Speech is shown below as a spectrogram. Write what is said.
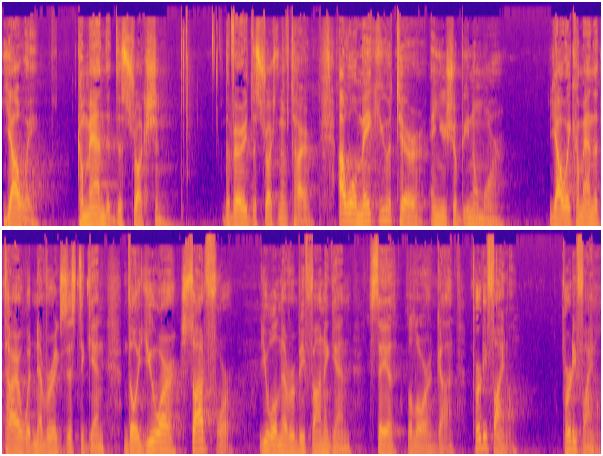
Yahweh commanded destruction the very destruction of Tyre. I will make you a terror, and you shall be no more. Yahweh commanded Tyre would never exist again. Though you are sought for, you will never be found again, saith the Lord God. Pretty final. Pretty final.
